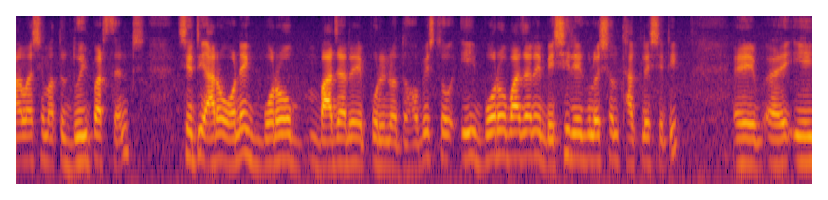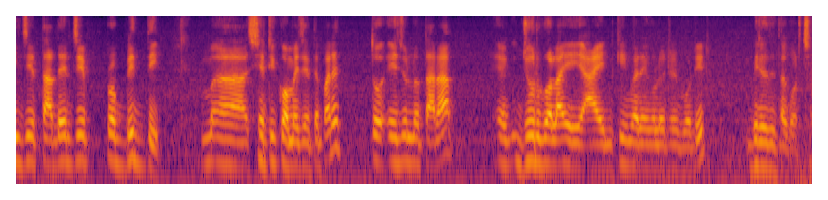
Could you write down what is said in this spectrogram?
বাংলাদেশে মাত্র দুই পার্সেন্ট সেটি আরও অনেক বড় বাজারে পরিণত হবে। তো এই বড় বাজারে বেশি রেগুলেশন থাকলে সেটি এই- যে তাদের যে প্রবৃদ্ধি সেটি কমে যেতে পারে। তো এই জন্য তারা জোর গলায় এই আইন কিংবা রেগুলেটরি বডির বিরোধিতা করছে।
